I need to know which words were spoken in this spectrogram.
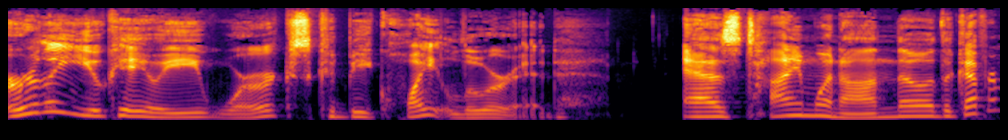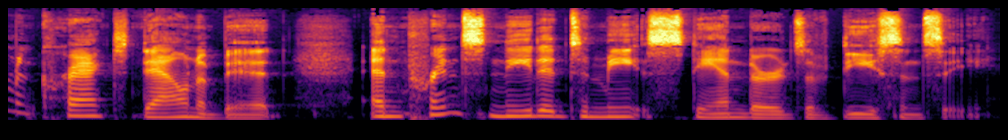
Early ukiyo-e works could be quite lurid. As time went on, though, the government cracked down a bit, and prints needed to meet standards of decency.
